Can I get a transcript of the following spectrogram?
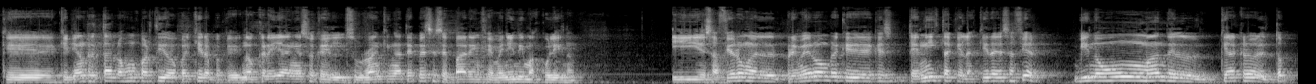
que querían retarlos a un partido cualquiera porque no creían eso que el- su ranking ATP se separe en femenino y masculino. Y desafiaron al primer hombre que, que tenista que las quiera desafiar. Vino un man del, que era creo del top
